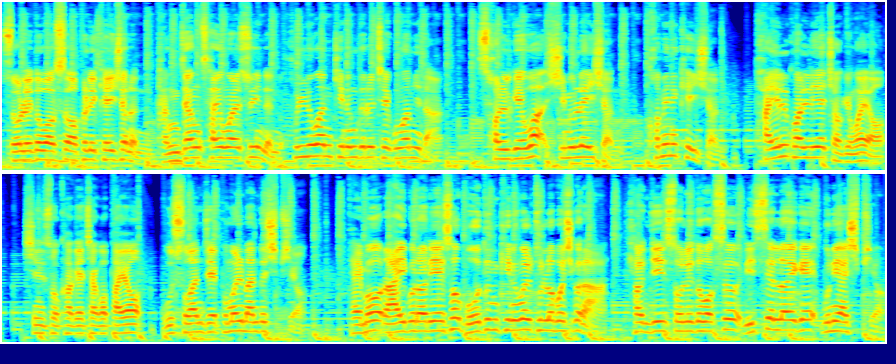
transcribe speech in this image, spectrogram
솔리드웍스 어플리케이션은 당장 사용할 수 있는 훌륭한 기능들을 제공합니다. 설계와 시뮬레이션, 커뮤니케이션, 파일 관리에 적용하여 신속하게 작업하여 우수한 제품을 만드십시오. 데모 라이브러리에서 모든 기능을 둘러보시거나 현지 솔리드웍스 리셀러에게 문의하십시오.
